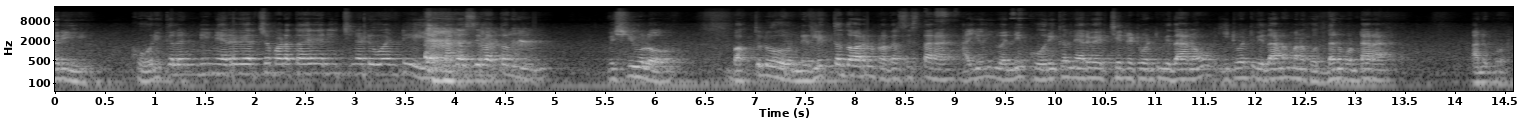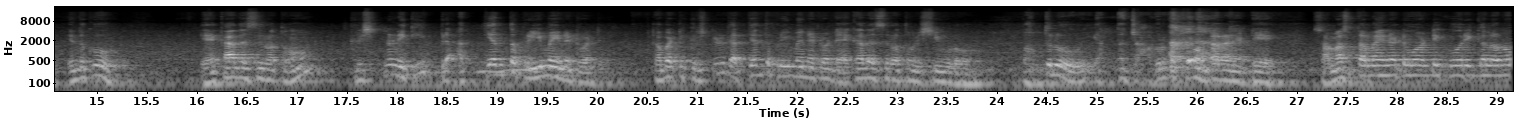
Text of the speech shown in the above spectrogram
మరి కోరికలన్నీ నెరవేర్చబడతాయని ఇచ్చినటువంటి ఏకాదశి వ్రతం విషయంలో భక్తులు నిర్లిప్త ధోరణి ప్రదర్శిస్తారా? అయ్యో ఇవన్నీ కోరికలు నెరవేర్చేటటువంటి విధానం ఇటువంటి విధానం మనకు వద్దనుకుంటారా? అనుకోరు ఎందుకు? ఏకాదశి వ్రతం కృష్ణునికి ప్ర- అత్యంత ప్రియమైనటువంటిది. కాబట్టి కృష్ణుడికి అత్యంత ప్రియమైనటువంటి ఏకాదశి వ్రతం విషయంలో భక్తులు ఎంత జాగరూకతగా ఉంటారనంటే సమస్తమైనటువంటి కోరికలను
